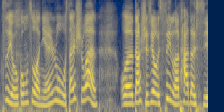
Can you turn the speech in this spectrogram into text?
自由工作，年入三十万。我当时就信了他的邪，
